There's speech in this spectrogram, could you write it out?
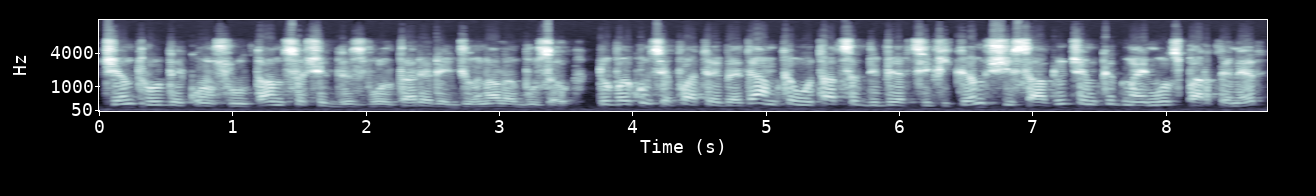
Centrul de Consultanță și Dezvoltare Regională Buzău. După cum se poate vedea, am căutat să diversificăm și să aducem cât mai mulți parteneri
